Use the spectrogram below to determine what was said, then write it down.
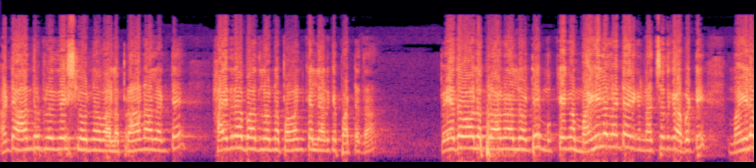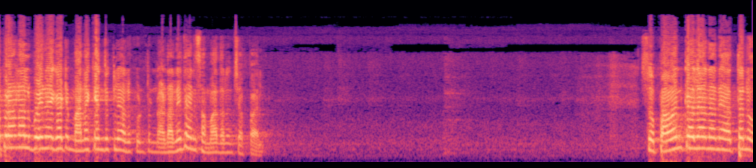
అంటే ఆంధ్రప్రదేశ్లో ఉన్న వాళ్ళ ప్రాణాలంటే హైదరాబాద్లో ఉన్న పవన్ కళ్యాణ్కి పట్టదా? పేదవాళ్ళ ప్రాణాలు అంటే ముఖ్యంగా మహిళలు అంటే ఆయనకు నచ్చదు కాబట్టి మహిళ ప్రాణాలు పోయినాయి కాబట్టి మనకెందుకులే అనుకుంటున్నాడు అనేది ఆయన సమాధానం చెప్పాలి. సో పవన్ కళ్యాణ్ అనే అతను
